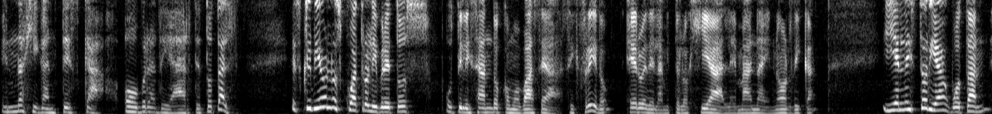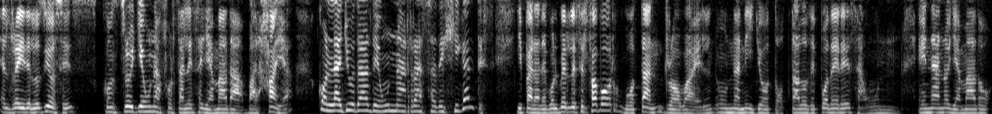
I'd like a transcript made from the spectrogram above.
en una gigantesca obra de arte total. Escribió los cuatro libretos utilizando como base a Sigfrido, héroe de la mitología alemana y nórdica, y en la historia, Wotan, el rey de los dioses, construye una fortaleza llamada Valhalla con la ayuda de una raza de gigantes, y para devolverles el favor, Wotan roba un anillo dotado de poderes a un enano llamado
